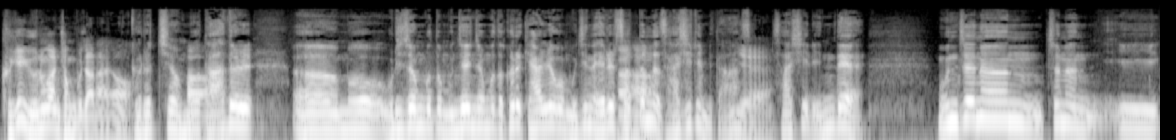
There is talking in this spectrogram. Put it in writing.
그게 유능한 정부잖아요. 그렇죠. 뭐 어. 다들 어, 뭐, 우리 정부도 문재인 정부도 그렇게 하려고 무진 애를 썼던 아하. 건 사실입니다. 예. 사실인데, 문제는 저는 이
